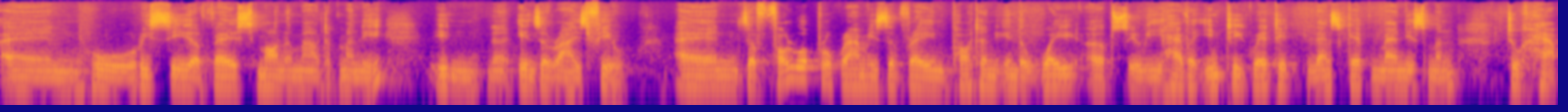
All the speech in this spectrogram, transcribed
and who receive a very small amount of money in, uh, in the rice field. And the FOLUR program is very important in the way of so we have an integrated landscape management to help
